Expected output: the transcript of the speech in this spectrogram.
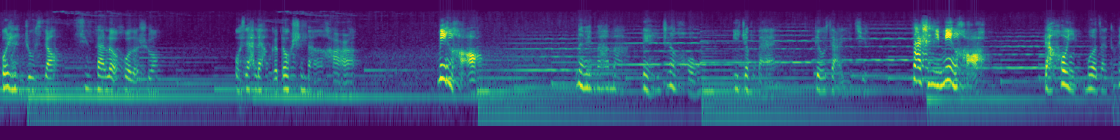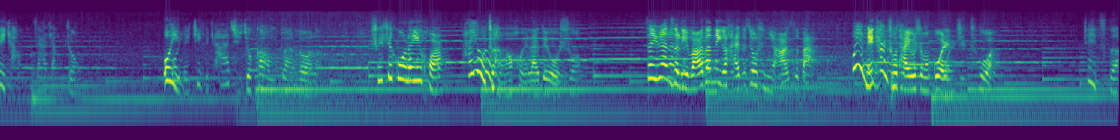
我忍住笑，幸灾乐祸地说。我家两个都是男孩啊，命好。那位妈妈脸一阵红，一阵白，丢下一句：“那是你命好。”然后隐没在退场的家长中。我以为这个插曲就告一段落了，谁知过了一会儿，他又转了回来，对我说：“在院子里玩的那个孩子就是你儿子吧？我也没看出他有什么过人之处啊。”这次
